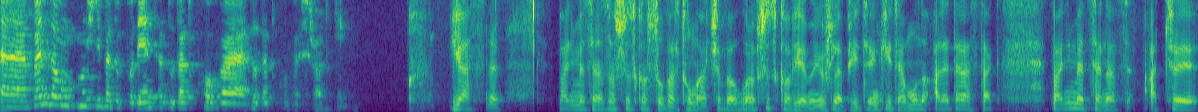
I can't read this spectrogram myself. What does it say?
E, Będą możliwe do podjęcia dodatkowe, dodatkowe środki. Jasne. Pani mecenas to wszystko super tłumaczy, w ogóle wszystko wiemy już lepiej dzięki temu, no ale teraz tak, pani mecenas, a czy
